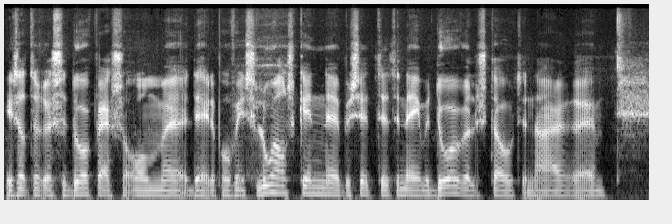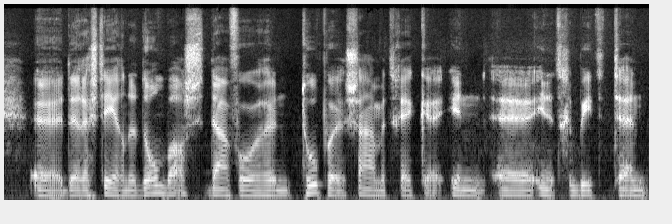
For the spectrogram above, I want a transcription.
is dat de Russen doorpersen om uh, de hele provincie Luhansk in uh, bezit te nemen, door willen stoten naar de resterende Donbass, daarvoor hun troepen samentrekken in, in het gebied ten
